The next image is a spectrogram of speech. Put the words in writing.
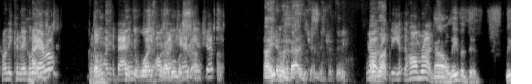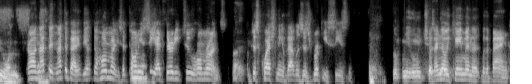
Tony Conigliaro? When he don't won the batting, think it was, the home but I run will look it up. championship? No, he didn't win the batting championship, did he? No, the, the, the home runs. No, leave it, did. Leave one. No, not the not the batting. The, the home run. You said Tony Mhm. C had 32 home runs. Right. I'm just questioning if that was his rookie season Let me let me check. because I know he came in a, with a bang.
